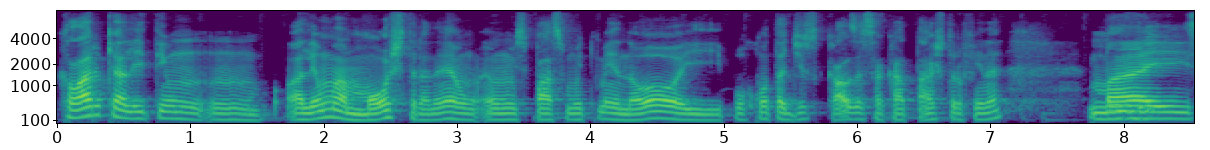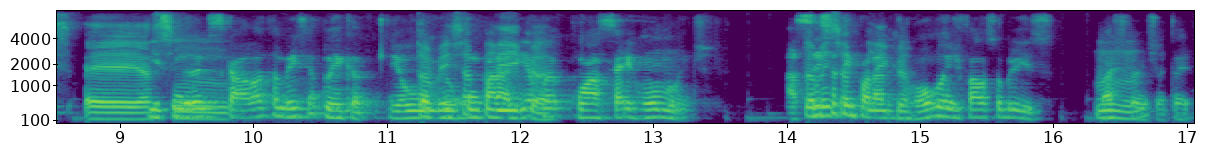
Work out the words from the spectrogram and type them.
claro que ali tem um, um- ali é uma amostra, né, um- é um espaço muito menor e por conta disso causa essa catástrofe, né, mas é Isso em grande assim, escala também se aplica. Eu, Também eu se compararia aplica. com a- série Homeland. A Também sexta se temporada aplica. de Homeland fala sobre isso. uhum, Bastante até.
